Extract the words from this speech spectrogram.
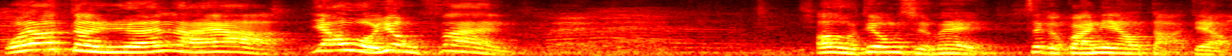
我要等人来啊邀我用饭。哦，弟兄姊妹，这个观念要打掉。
